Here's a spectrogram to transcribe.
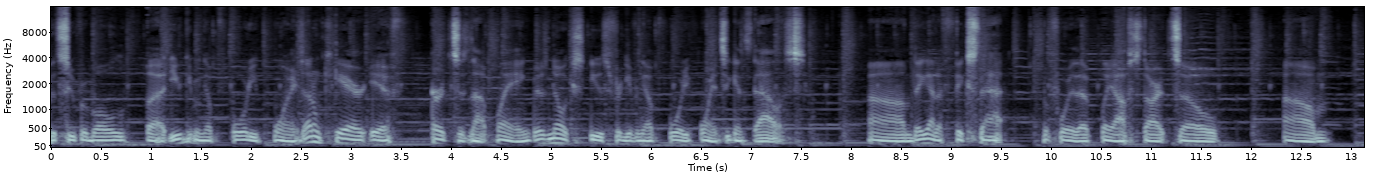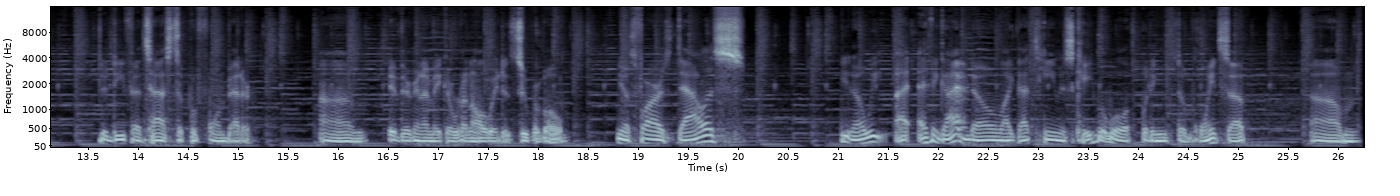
the Super Bowl, but you're giving up 40 points. I don't care if Hurts is not playing. There's no excuse for giving up 40 points against Dallas. Um, they got to fix that before the playoffs start. So um, the defense has to perform better um, if they're going to make a run all the way to the Super Bowl. You know, as far as Dallas, you know, we I, I think I know like that team is capable of putting some points up. Um,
